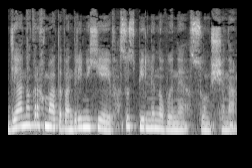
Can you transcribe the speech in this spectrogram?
Діана Крахматова, Андрій Міхеєв. Суспільне новини. Сумщина.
